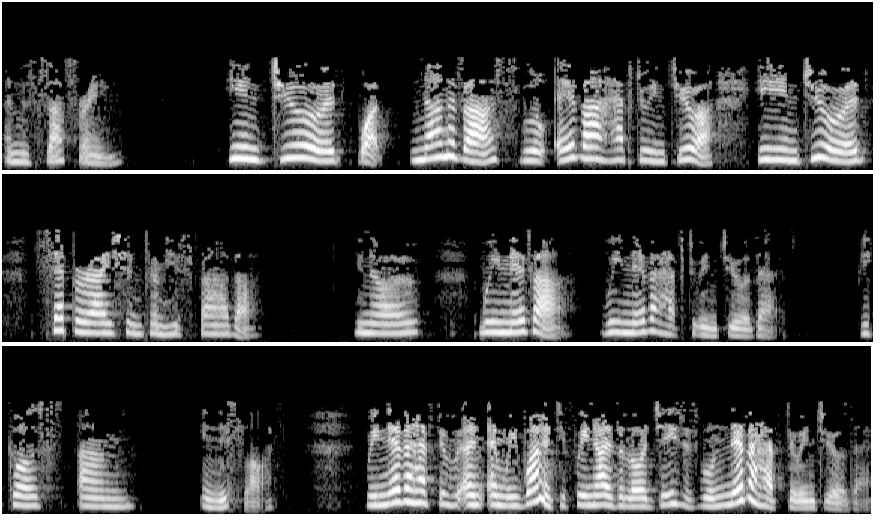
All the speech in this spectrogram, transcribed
and the suffering. He endured what none of us will ever have to endure. He endured separation from His Father. You know, we never, we never have to endure that because um, in this life, we never have to, and, and we won't if we know the Lord Jesus, we'll never have to endure that.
